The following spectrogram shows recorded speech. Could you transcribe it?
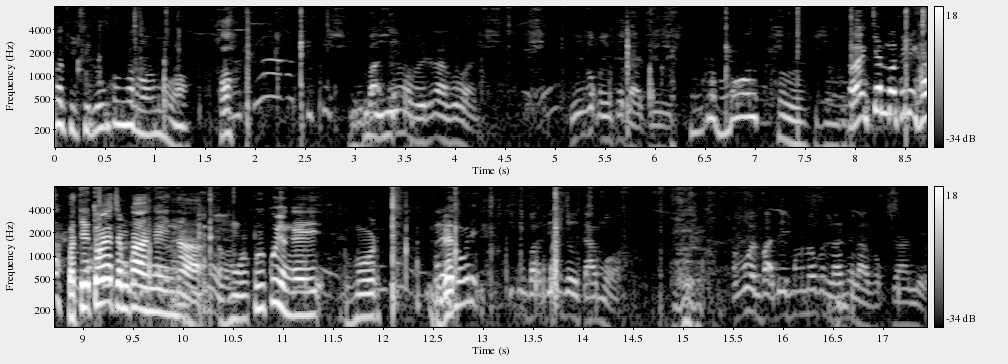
ka cuci lungkong ngar mo. Di ba din mo bà tiết tôi chăm qua ngày nà mùa cuối cuối ngay mùa biết bạn đi đâu ta mỏ ông buồn bạn đi mang nó con lớn là gọc ra liền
